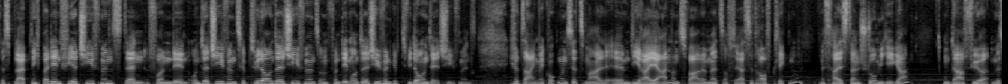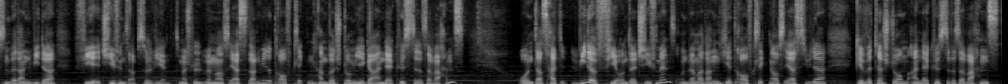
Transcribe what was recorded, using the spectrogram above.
das bleibt nicht bei den vier Achievements, denn von den Unter-Achievements gibt es wieder Unter-Achievements und von dem Unter-Achievement gibt es wieder Unter-Achievements. Ich würde sagen, wir gucken uns jetzt mal ähm, die Reihe an und zwar, wenn wir jetzt aufs erste draufklicken, es heißt dann Sturmjäger. Und dafür müssen wir dann wieder vier Achievements absolvieren. Zum Beispiel, wenn wir aufs erste dann wieder draufklicken, haben wir Sturmjäger an der Küste des Erwachens. Und das hat wieder vier Unter-Achievements. Und wenn wir dann hier draufklicken aufs erste wieder, Gewittersturm an der Küste des Erwachens,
